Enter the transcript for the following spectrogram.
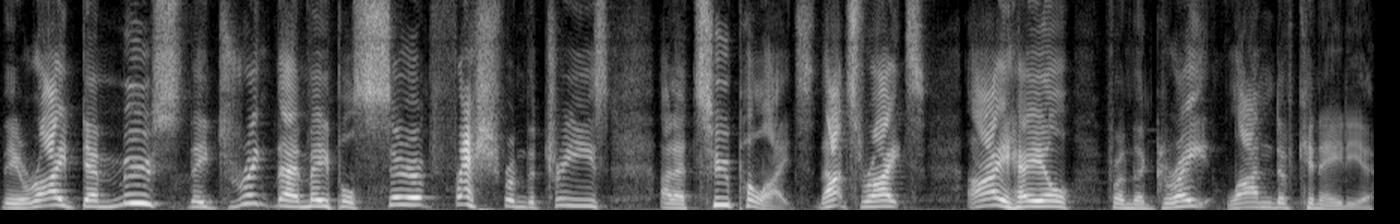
they ride their moose, they drink their maple syrup fresh from the trees, and are too polite. That's right. I hail from the great land of Canada.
